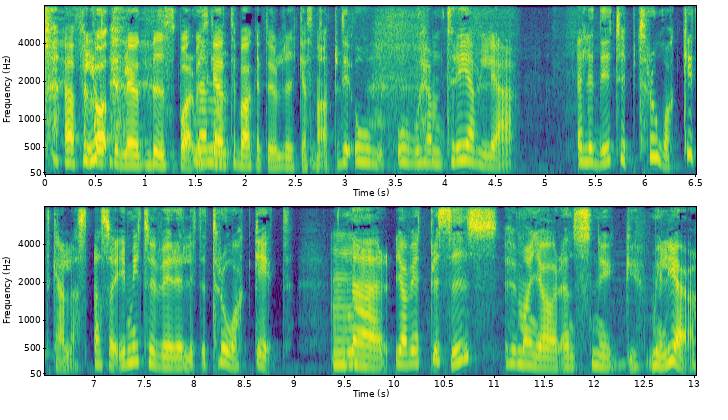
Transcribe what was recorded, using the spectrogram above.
Ja, förlåt, det blev ett bispår. Vi ska men- tillbaka till Ulrika snart. det o, ohemtrevliga, eller det är typ tråkigt kallas, alltså i mitt huvud är det lite tråkigt. När jag vet precis hur man gör en snygg miljö.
